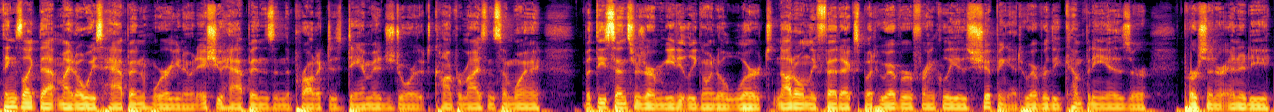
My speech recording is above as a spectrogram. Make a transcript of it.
things like that might always happen where you know an issue happens and the product is damaged or it's compromised in some way but these sensors are immediately going to alert not only FedEx but whoever frankly is shipping it whoever the company is or person or entity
